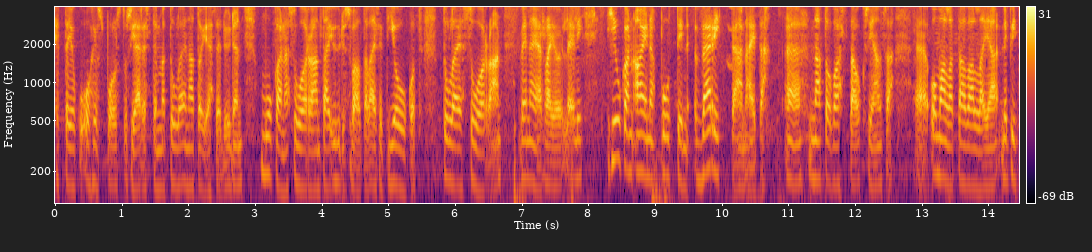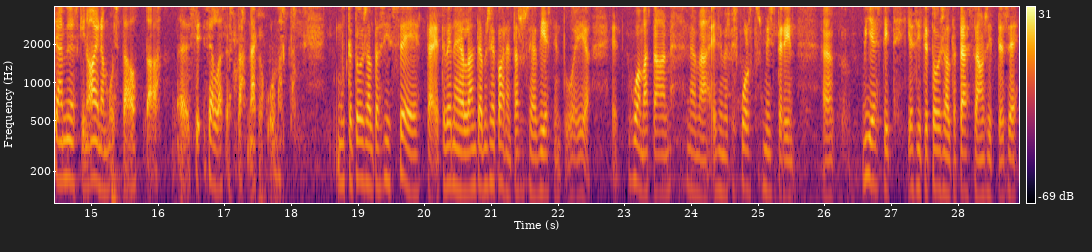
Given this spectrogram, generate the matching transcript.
että joku ohjuspuolustusjärjestelmä tulee NATO-jäsenyyden mukana suoraan tai yhdysvaltalaiset joukot tulee suoraan Venäjän rajoille. Eli hiukan aina Putin värittää näitä NATO-vastauksiansa omalla tavalla ja ne pitää myöskin aina muistaa ottaa sellaisesta näkökulmasta. Mutta toisaalta siis se, että, että Venäjällä on tämmöisiä kahden tasoisia viestintuojia. Että huomataan nämä esimerkiksi puolustusministerin viestit ja sitten toisaalta tässä on sitten se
